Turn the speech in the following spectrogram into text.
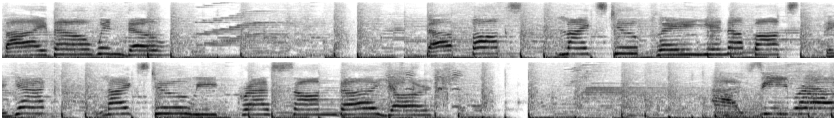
by the window. The fox likes to play in a box. The yak likes to eat grass on the yard. A zebra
